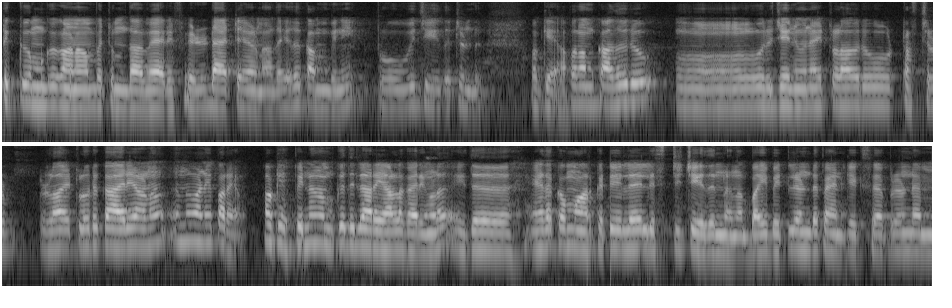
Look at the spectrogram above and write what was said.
ടിക്ക് നമുക്ക് കാണാൻ പറ്റും. എന്താ വെരിഫൈഡ് ഡാറ്റയാണ് അതായത് കമ്പനി പ്രൂവ് ചെയ്തിട്ടുണ്ട്. ഓക്കെ അപ്പോൾ നമുക്ക് അതൊരു ഒരു ജെന്യൂൻ ആയിട്ടുള്ള ഒരു ട്രസ്റ്റഡ് ആയിട്ടുള്ള ഒരു കാര്യമാണ് എന്ന് വേണമെങ്കിൽ പറയാം. ഓക്കെ പിന്നെ നമുക്ക് ഇതിൽ അറിയാനുള്ള കാര്യങ്ങൾ ഇത് ഏതൊക്കെ മാർക്കറ്റിൽ ലിസ്റ്റ് ചെയ്തിട്ടുണ്ട്. ബൈബിറ്റിലുണ്ട് പാൻകേക്സ് ആപ്പിലുണ്ട് M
